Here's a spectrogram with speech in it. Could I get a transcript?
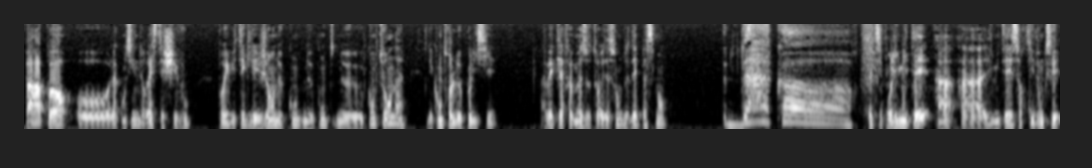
par rapport au, à la consigne de rester chez vous pour éviter que les gens ne, con- ne, con- ne contournent les contrôles de policiers avec la fameuse autorisation de déplacement. D'accord. En fait, c'est pour limiter à, à limiter les sorties. Donc c'est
